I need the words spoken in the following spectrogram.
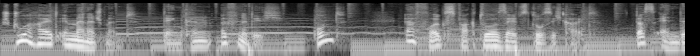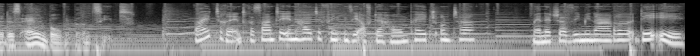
Sturheit im Management, Denken öffne dich und Erfolgsfaktor Selbstlosigkeit, das Ende des Ellenbogenprinzips. Weitere interessante Inhalte finden Sie auf der Homepage unter managerseminare.de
